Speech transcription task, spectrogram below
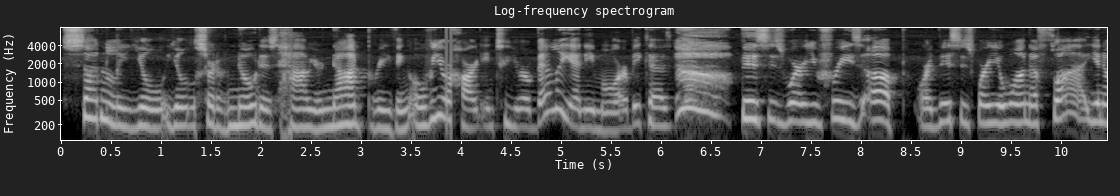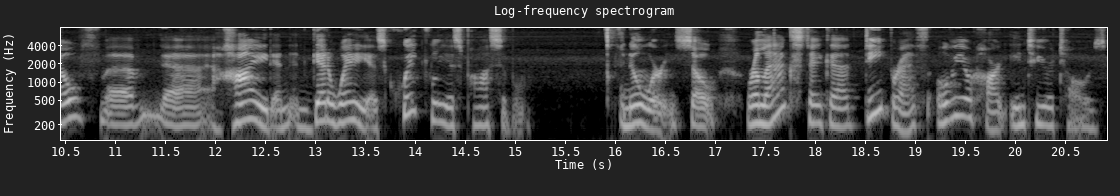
suddenly you'll you'll sort of notice how you're not breathing over your heart into your belly anymore because oh, this is where you freeze up or this is where you want to fly, you know, uh, uh, hide and, and get away as quickly as possible. No worries. So relax, take a deep breath over your heart into your toes.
